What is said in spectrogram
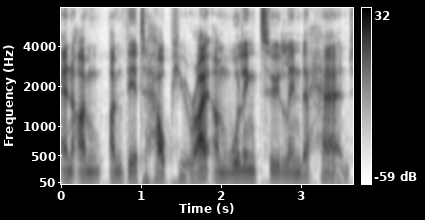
and I'm I'm there to help you, right? I'm willing to lend a hand.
